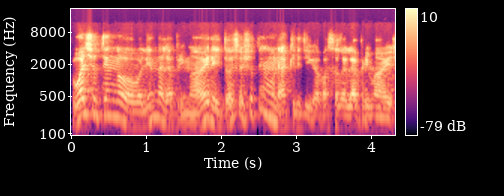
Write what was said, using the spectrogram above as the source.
igual yo tengo, volviendo a la primavera y todo eso, yo tengo una crítica para hacerle a la primavera.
